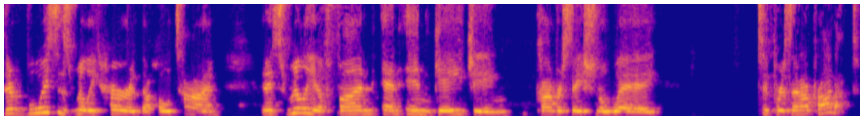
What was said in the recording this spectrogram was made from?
their voice is really heard the whole time, and it's really a fun and engaging conversational way to present our product.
